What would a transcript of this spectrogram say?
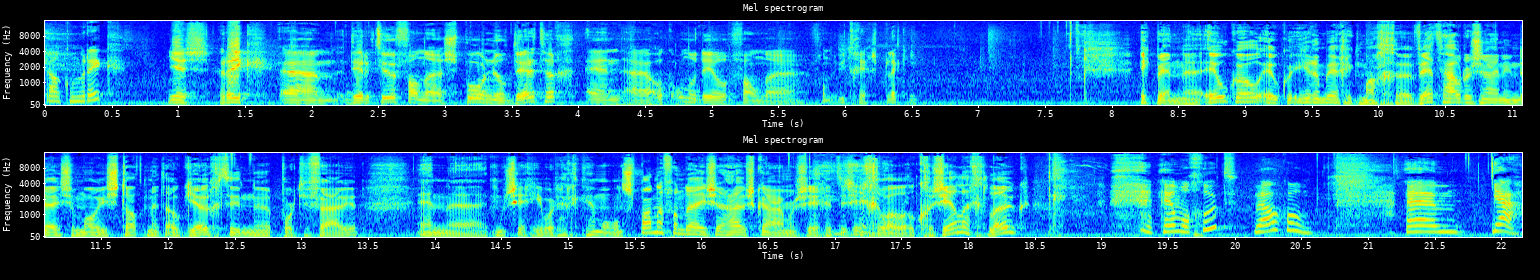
Welkom Rick. Yes, Rick, um, directeur van Spoor 030 en ook onderdeel van, van Utrechts Plekkie. Ik ben uh, Eelco, Eelco Ehrenberg. Ik mag uh, wethouder zijn in deze mooie stad met ook jeugd in uh, portefeuille. En ik moet zeggen, je wordt eigenlijk helemaal ontspannen van deze huiskamer. Zeg. Het is echt gewoon ook gezellig, leuk. Helemaal goed, welkom. Um, ja,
